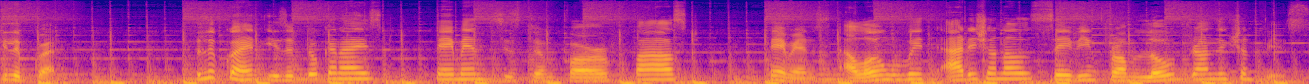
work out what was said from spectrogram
Filipcoin. Filipcoin is a tokenized payment system for fast payments along with additional saving from low transaction fees.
